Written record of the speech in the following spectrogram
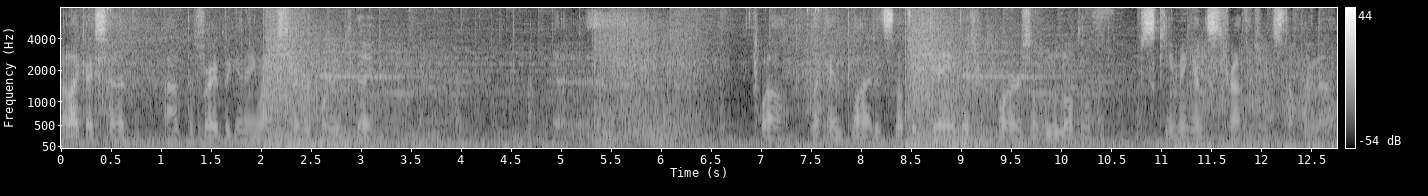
But like I said at the very beginning when I started recording today, uh, well, like I implied, it's not a game that requires a lot of scheming and strategy and stuff like that.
